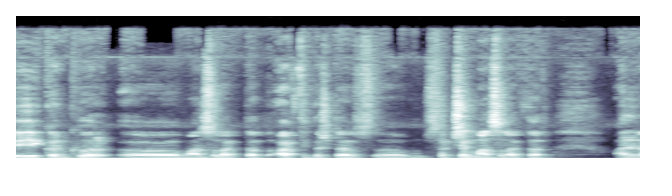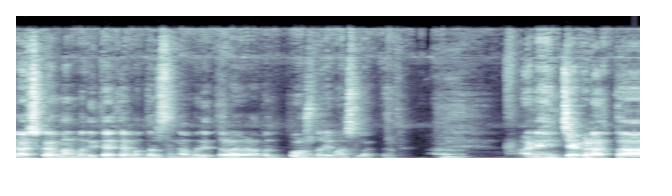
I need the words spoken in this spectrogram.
तेही कणखर माणसं लागतात. आर्थिकदृष्ट्या सक्षम माणसं लागतात. आणि राजकारणामध्ये त्या त्या मतदारसंघामध्ये तळागाळापर्यंत पोहोचणारी माणसं लागतात. हां. आणि ह्यांच्याकडे आता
